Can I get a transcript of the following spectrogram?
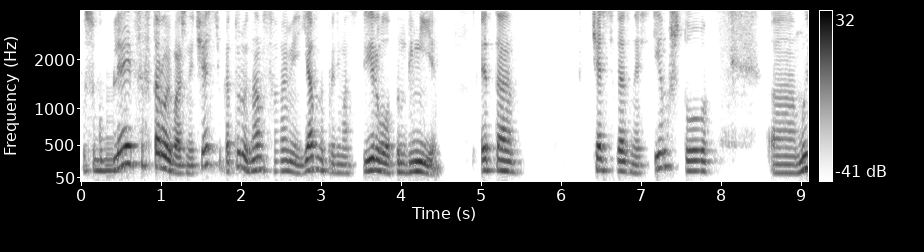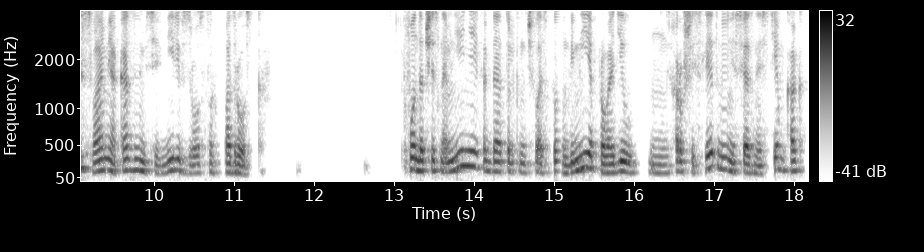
усугубляется второй важной частью, которую нам с вами явно продемонстрировала пандемия. Это часть, связанная с тем, что мы с вами оказываемся в мире взрослых подростков. Фонд «Общественное мнение», когда только началась пандемия, проводил хорошее исследование, связанное с тем, как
